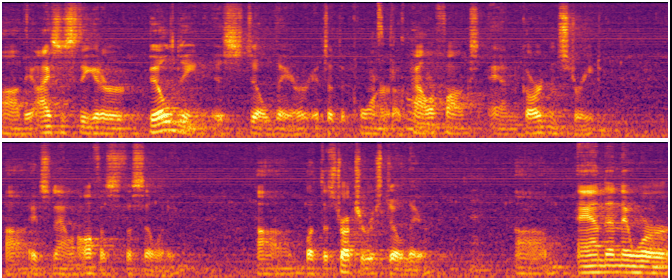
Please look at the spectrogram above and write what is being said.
Uh, The Isis Theater building is still there. It's at the corner the of corner. Palafox and Garden Street. Uh, It's now an office facility, Uh, but the structure is still there. Um, And then there were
